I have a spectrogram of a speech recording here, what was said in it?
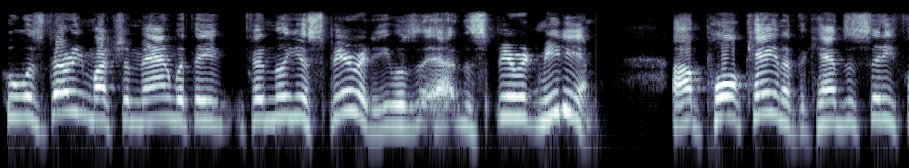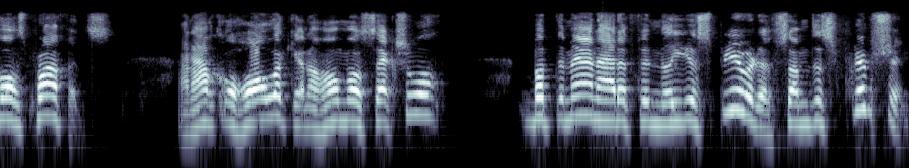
who was very much a man with a familiar spirit. He was uh, the spirit medium. Uh, Paul Cain of the Kansas City False Prophets, an alcoholic and a homosexual, but the man had a familiar spirit of some description,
